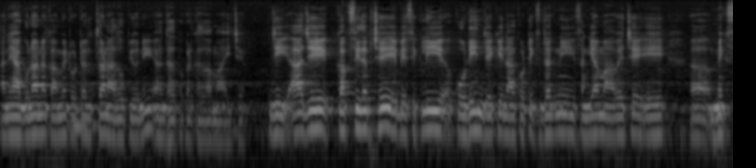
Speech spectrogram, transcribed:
અને આ ગુનાના કામે ટોટલ ત્રણ આરોપીઓની ધરપકડ કરવામાં આવી છે. જી, આ જે કફ સિરપ છે એ બેસિકલી કોડીન જે કે નાર્કોટિક્સ ડ્રગની સંજ્ઞામાં આવે છે એ મિક્સ,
